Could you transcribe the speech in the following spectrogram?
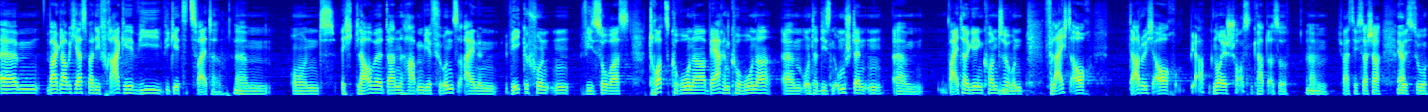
ähm, war, glaube ich, erstmal die Frage, wie, wie geht es jetzt weiter? Mhm. Ähm, und ich glaube, dann haben wir für uns einen Weg gefunden, wie sowas trotz Corona, während Corona ähm, unter diesen Umständen ähm, weitergehen konnte mhm. und vielleicht auch dadurch auch ja, neue Chancen gehabt. Also mhm. Ähm, ich weiß nicht, Sascha, ja. willst du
